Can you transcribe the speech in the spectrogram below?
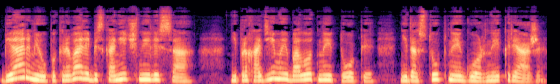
Биармию покрывали бесконечные леса, непроходимые болотные топи, недоступные горные кряжи.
